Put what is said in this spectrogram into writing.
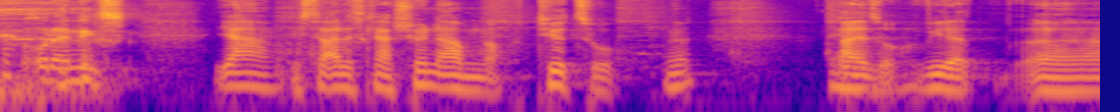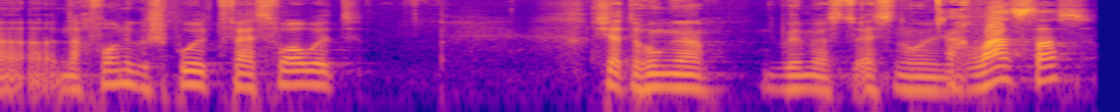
oder nicht? Ja, ich so, alles klar, schönen Abend noch, Tür zu. Ne? Also, wieder äh, nach vorne gespult, fast forward. Ich hatte Hunger, will mir was zu essen holen. Ach, war's das?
